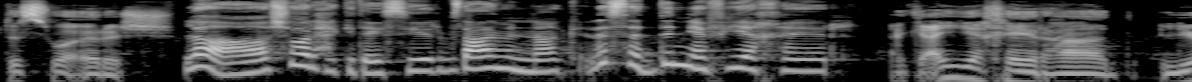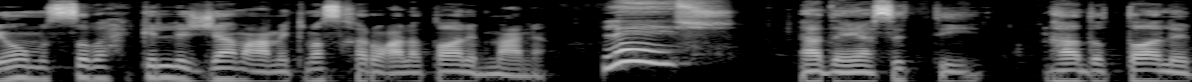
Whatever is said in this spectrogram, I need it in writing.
بتسوى قرش. لا شو هالحكي تيسير؟ بزعل منك. لسه الدنيا فيها خير. لك أي خير هاد؟ اليوم الصبح كل الجامعة متمسخروا على طالب معنا. ليش؟ هذا يا ستي هذا الطالب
